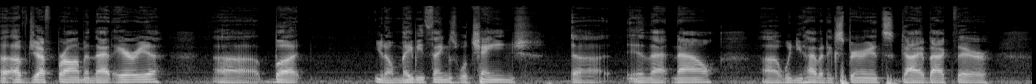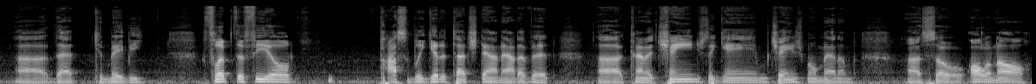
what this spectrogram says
of Jeff Brohm in that area. Uh, but you know, maybe things will change uh, in that now uh, when you have an experienced guy back there uh, that can maybe flip the field, possibly get a touchdown out of it, uh, kind of change the game, change momentum. so all in all,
